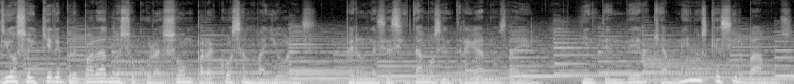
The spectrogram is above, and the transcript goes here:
Dios hoy quiere preparar nuestro corazón para cosas mayores, pero necesitamos entregarnos a Él y entender que a menos que sirvamos,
